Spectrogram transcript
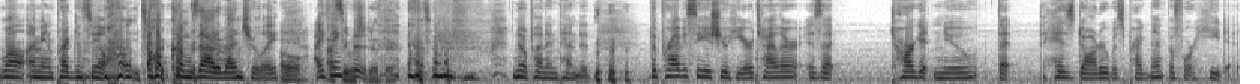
Well, I mean, pregnancy all, all comes out eventually. Oh, I, I think see what you did there. no pun intended. the privacy issue here, Tyler, is that Target knew that his daughter was pregnant before he did.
